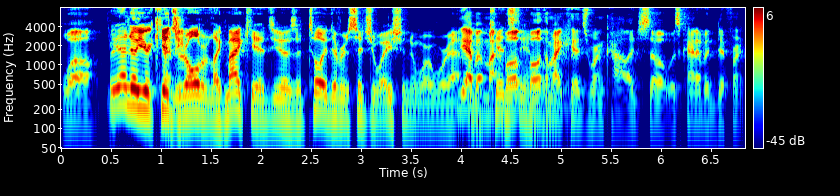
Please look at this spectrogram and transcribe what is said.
Well, I mean, I know your kids I mean- are older. Like my kids, you know, it's a totally different situation than where we're at. yeah, but my, both, both of my kids were in college, so it was kind of a different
